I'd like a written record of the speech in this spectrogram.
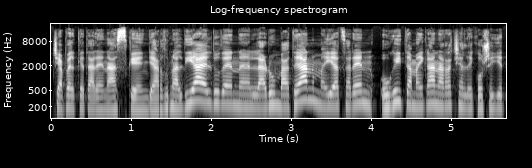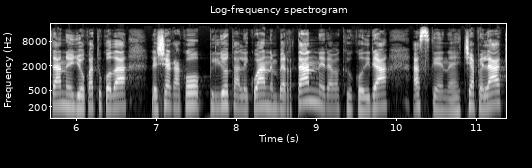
Txapelketaren azken jardunaldia heldu den larun batean maiatzaren hogeita maigan arratsaldeko seietan jokatuko da lesiakako pilotalekoan bertan erabakiko dira azken txapelak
